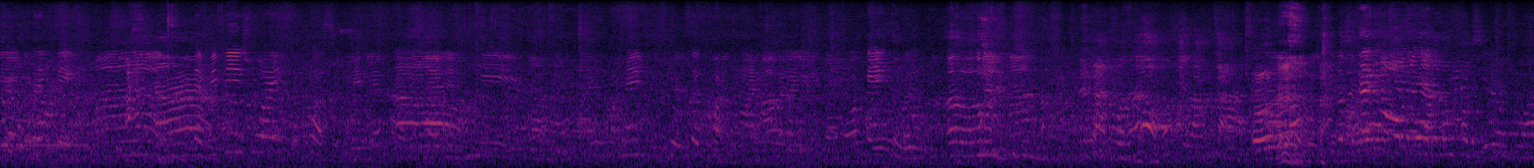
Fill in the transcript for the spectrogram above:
พี่ พี่ๆช่วยสปอร์ตสุดฤทธิ์เลยค่ะเต็มที่ทำให้รู้สึกผ่อนคลายมากเวลาอยู่ในกองเพราะว่าแกล้งหนูเออในการโดนแล้วออกมาล้างจานเราจะได้มองเลยอะต้องเขาสีโดนเพราะว่า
